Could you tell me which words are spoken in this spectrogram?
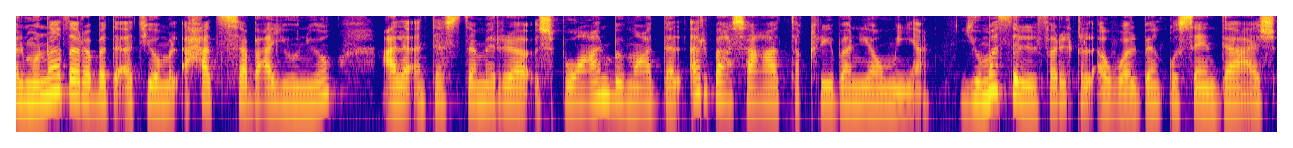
المناظرة بدأت يوم الأحد 7 يونيو على أن تستمر أسبوعا بمعدل أربع ساعات تقريبا يوميا يمثل الفريق الأول بين قوسين داعش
